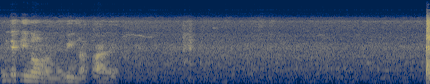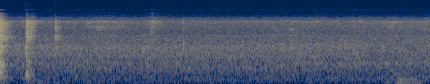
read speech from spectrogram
มันจะกินนมมันวิ่งหาป้าเลย Mm-hmm.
